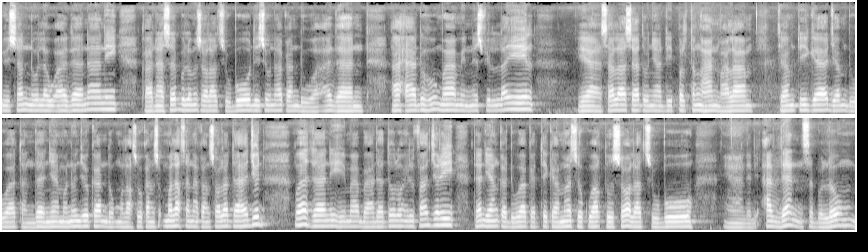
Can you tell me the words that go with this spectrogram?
yusannu law adhanani. Karena sebelum sholat subuh disunahkan dua adzan ahaduhuma min nisfil lail ya salah satunya di pertengahan malam Jam 3, jam 2 tandanya menunjukkan untuk melaksanakan, melaksanakan sholat tahajud. Wadhanihima ba'da tulu'il fajri. Dan yang kedua ketika masuk waktu sholat subuh. Ya, jadi adzan sebelum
